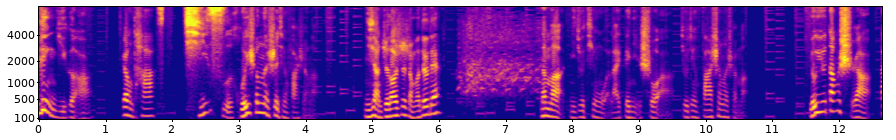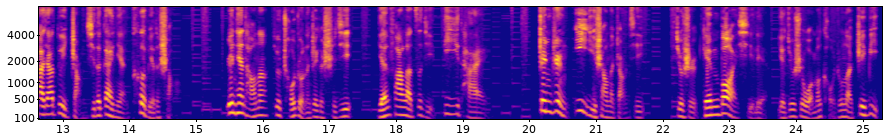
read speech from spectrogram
另一个啊，让他起死回生的事情发生了。你想知道是什么，对不对？那么你就听我来跟你说啊，究竟发生了什么？由于当时啊，大家对掌机的概念特别的少，任天堂呢就瞅准了这个时机，研发了自己第一台真正意义上的掌机。就是 Game Boy 系列，也就是我们口中的 GB。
